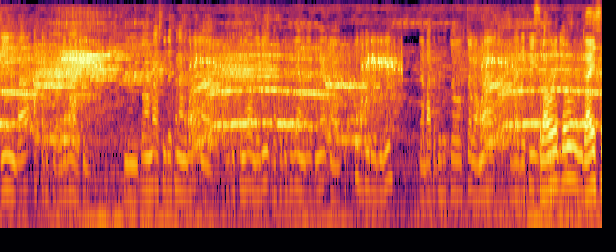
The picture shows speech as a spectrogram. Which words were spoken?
জিন বা আত্মহত্যা ঘুরে বেড়া হয়েছিল তো আমরা আসছি দেখেন আমাদের স্ক্যানার অলরেডি দেখাতেছে যে আমাদের এখানে একটু দূর ওদিকে বাতাতেছে আমরা গাইস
